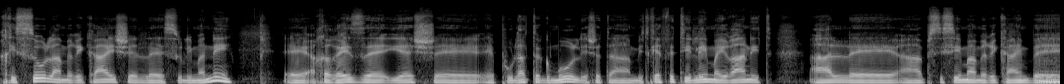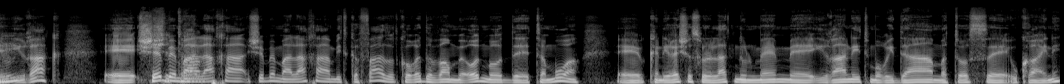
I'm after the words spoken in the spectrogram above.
החיסול האמריקאי של סולימני, אחרי זה יש פעולת תגמול, יש את המתקפת טילים האיראנית על הבסיסים האמריקאים בעיראק. שבמהלך, ה, שבמהלך המתקפה הזאת קורה דבר מאוד מאוד תמוה, כנראה שסוללת נ"מ איראנית מורידה מטוס אוקראיני.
